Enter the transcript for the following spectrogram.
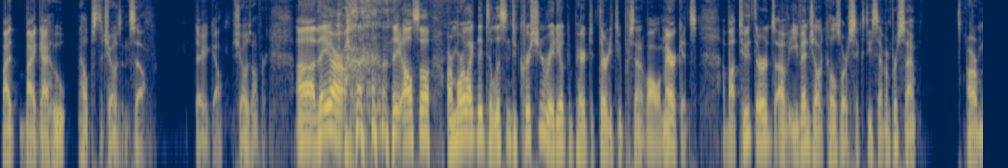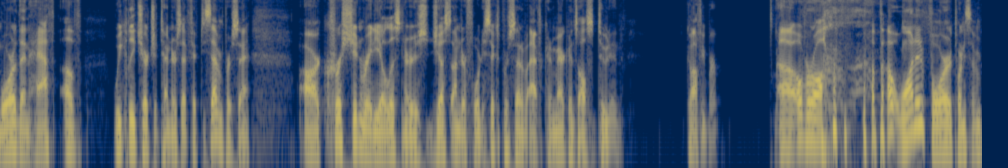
by by a guy who helps the chosen. So there you go. Show's over. Uh, they are. they also are more likely to listen to Christian radio compared to 32 percent of all Americans. About two thirds of evangelicals, or 67 percent, are more than half of weekly church attenders at 57 percent are Christian radio listeners. Just under 46% of African Americans also tune in. Coffee burp. Uh, overall, about one in four, or 27,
